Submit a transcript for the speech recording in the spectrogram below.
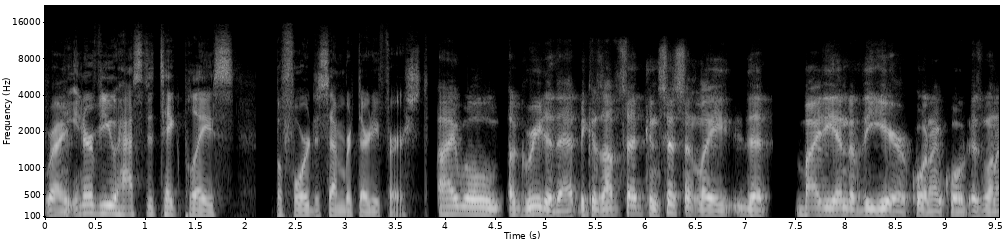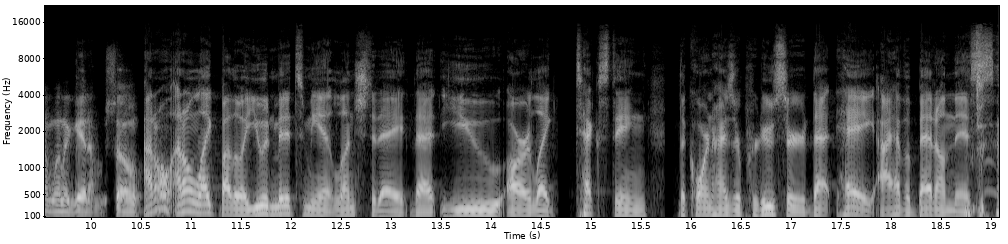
Right. The interview has to take place before December 31st. I will agree to that because I've said consistently that by the end of the year, quote unquote, is when I want to get them. So I don't I don't like by the way you admitted to me at lunch today that you are like texting the Kornheiser producer that hey I have a bet on this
